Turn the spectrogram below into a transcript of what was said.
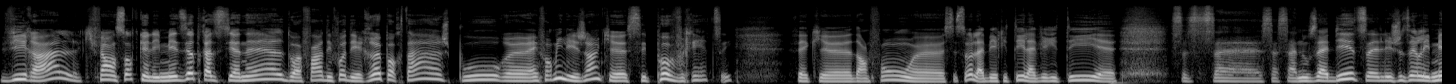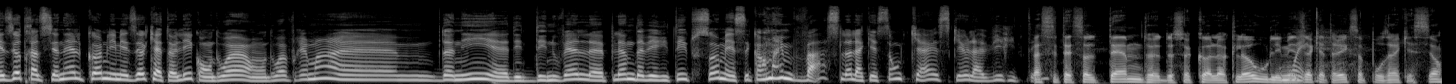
virale, qui fait en sorte que les médias traditionnels doivent faire des fois des reportages pour informer les gens que c'est pas vrai, tu sais. Fait que, euh, dans le fond, euh, c'est ça, la vérité. La vérité, euh, ça, ça, ça- ça nous habite. Les- je veux dire, les médias traditionnels, comme les médias catholiques, on doit, on doit vraiment euh, donner des, des nouvelles pleines de vérité et tout ça, mais c'est quand même vaste, là, la question qu'est-ce que la vérité? C'était ça le thème de, de ce colloque-là où les médias catholiques se posaient la question.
